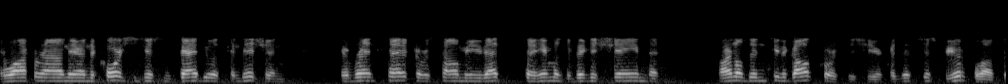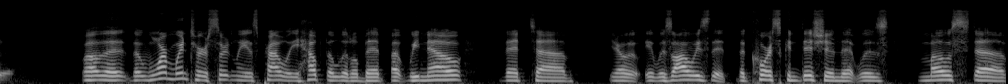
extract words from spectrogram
and walk around there. And the course is just in fabulous condition. And Brandt Snedeker was telling me that to him was the biggest shame that Arnold didn't see the golf course this year because it's just beautiful out there. Well, the, the warm winter certainly has probably helped a little bit, but we know that uh, you know it was always the, the course condition that was most uh,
